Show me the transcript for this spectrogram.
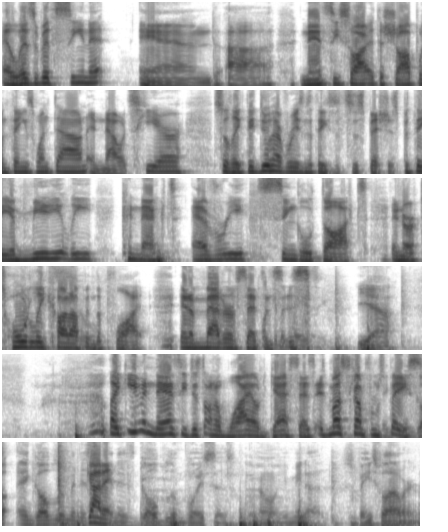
Elizabeth's seen it and uh, Nancy saw it at the shop when things went down, and now it's here. So like they do have reason to think it's suspicious, but they immediately connect every single dot and are totally caught up in the plot in a matter of sentences. Yeah. Like even Nancy, just on a wild guess, says it must come from And, space. Go- and Goldblum in his, Got it. in his Goldblum voice says, "Oh, you mean a space flower?"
